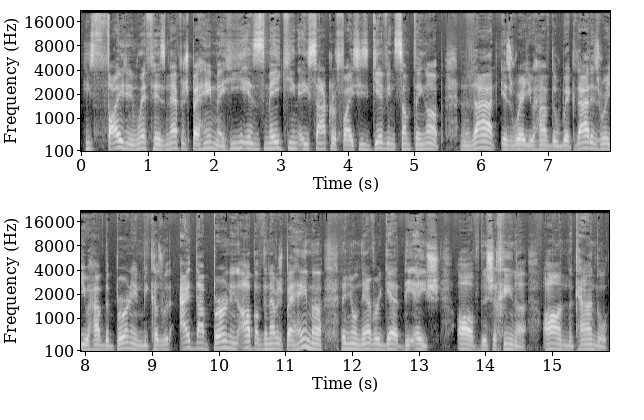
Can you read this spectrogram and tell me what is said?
He's fighting with his nefesh behema. He is making a sacrifice. He's giving something up. That is where you have the wick. That is where you have the burning. Because without that burning up of the nefesh behema, then you'll never get the aish of the shechina on the candle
